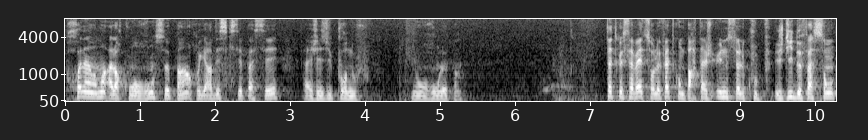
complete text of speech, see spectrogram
prenez un moment alors qu'on rompt ce pain, regardez ce qui s'est passé à Jésus pour nous. Et on rompt le pain. Peut-être que ça va être sur le fait qu'on partage une seule coupe. Je dis de façon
